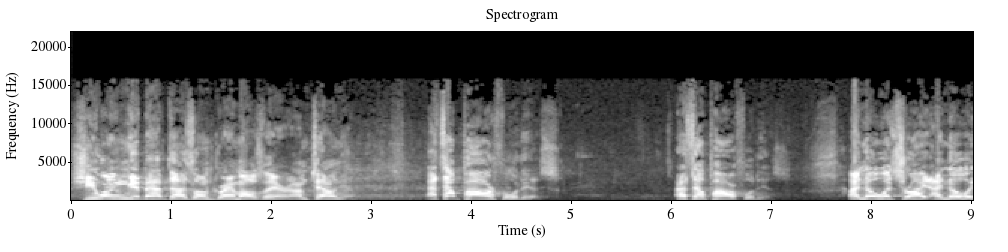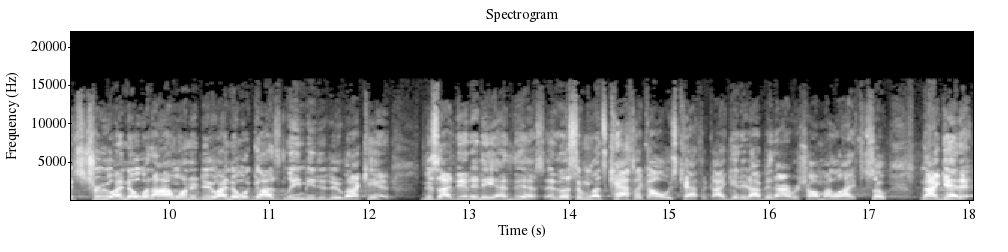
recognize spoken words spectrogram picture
She wasn't going to get baptized as grandma's there. I'm telling you. That's how powerful it is. That's how powerful it is. I know what's right. I know what's true. I know what I want to do. I know what God's leading me to do, but I can't. This identity and this. And listen, once Catholic, always Catholic. I get it. I've been Irish all my life, so I get it.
